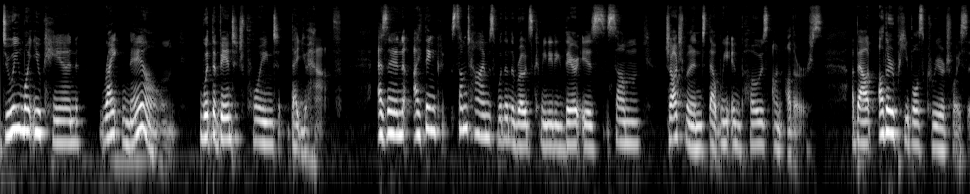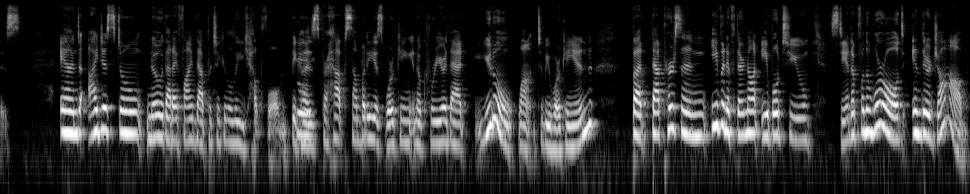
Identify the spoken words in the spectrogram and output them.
doing what you can right now with the vantage point that you have. As in, I think sometimes within the Rhodes community, there is some judgment that we impose on others about other people's career choices. And I just don't know that I find that particularly helpful because mm. perhaps somebody is working in a career that you don't want to be working in. But that person, even if they're not able to stand up for the world in their job,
